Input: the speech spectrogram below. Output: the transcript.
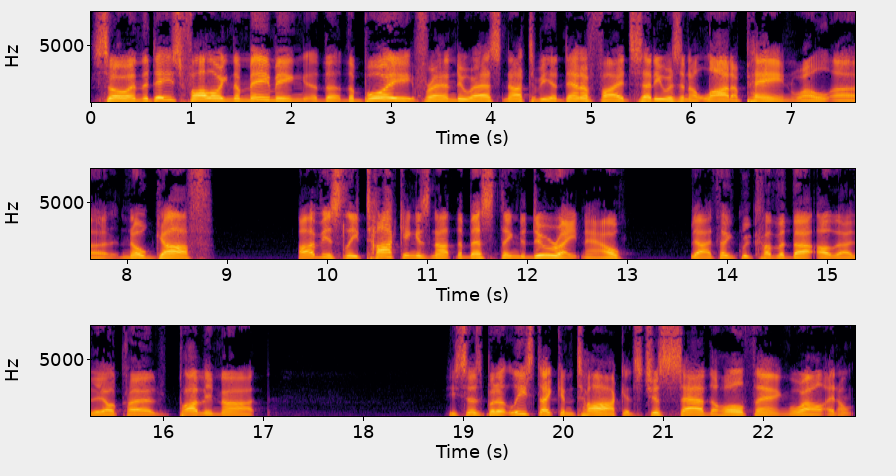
So, in the days following the maiming, the, the boyfriend who asked not to be identified said he was in a lot of pain. Well, uh, no guff. Obviously, talking is not the best thing to do right now. Yeah, I think we covered that already, okay? Probably not. He says, but at least I can talk. It's just sad, the whole thing. Well, I don't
